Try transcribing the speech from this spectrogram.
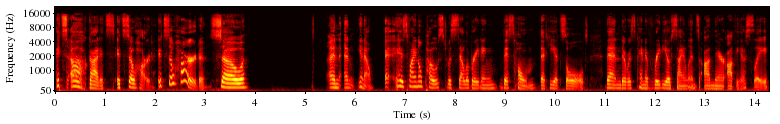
it's oh god, it's it's so hard. It's so hard. So, and and you know, eh, his final post was celebrating this home that he had sold. Then there was kind of radio silence on there, obviously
